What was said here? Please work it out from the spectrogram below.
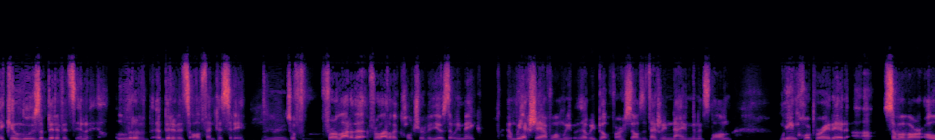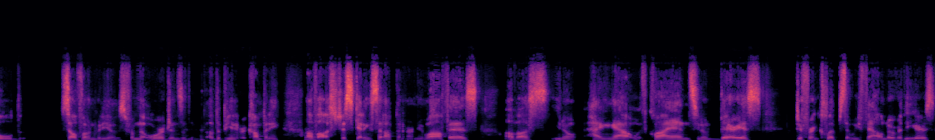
it can lose a bit of its a little a bit of its authenticity agreed. so f- for a lot of the for a lot of the culture videos that we make, and we actually have one we, that we built for ourselves. It's actually nine minutes long. We incorporated uh, some of our old cell phone videos from the origins of the, of the beginning of our company, of us just getting set up in our new office, of us you know hanging out with clients, you know various different clips that we found over the years,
